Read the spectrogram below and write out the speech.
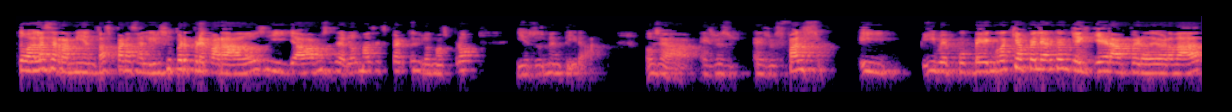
todas las herramientas para salir súper preparados y ya vamos a ser los más expertos y los más pro. Y eso es mentira. O sea, eso es, eso es falso. Y y me vengo aquí a pelear con quien quiera, pero de verdad,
